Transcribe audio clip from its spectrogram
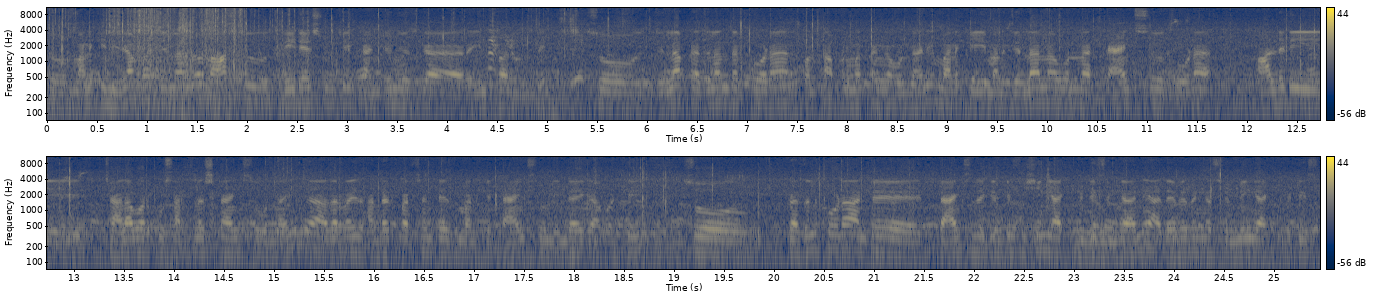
సో మనకి నిజామాబాద్ జిల్లాలో లాస్ట్ త్రీ డేస్ నుంచి కంటిన్యూస్గా రెయిన్ఫాల్ ఉంది. సో జిల్లా ప్రజలందరూ కూడా కొంత అప్రమత్తంగా ఉండాలి. మనకి మన జిల్లాలో ఉన్న ట్యాంక్స్ కూడా ఆల్రెడీ చాలా వరకు సర్ప్లస్ ట్యాంక్స్ ఉన్నాయి. అదర్వైజ్ హండ్రెడ్ పర్సెంటేజ్ మనకి ట్యాంక్స్ నిండాయి కాబట్టి సో ప్రజలు కూడా అంటే ట్యాంక్స్ దగ్గరికి ఫిషింగ్ యాక్టివిటీస్ కానీ అదేవిధంగా స్విమ్మింగ్ యాక్టివిటీస్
